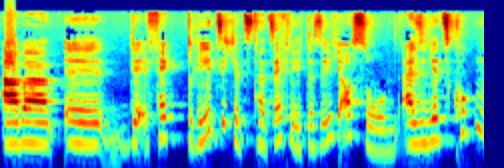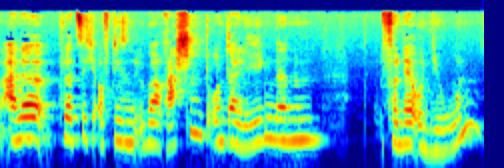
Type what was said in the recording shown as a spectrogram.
Aber der Effekt dreht sich jetzt tatsächlich, das sehe ich auch so. Also jetzt gucken alle plötzlich auf diesen überraschend unterlegenen von der Union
